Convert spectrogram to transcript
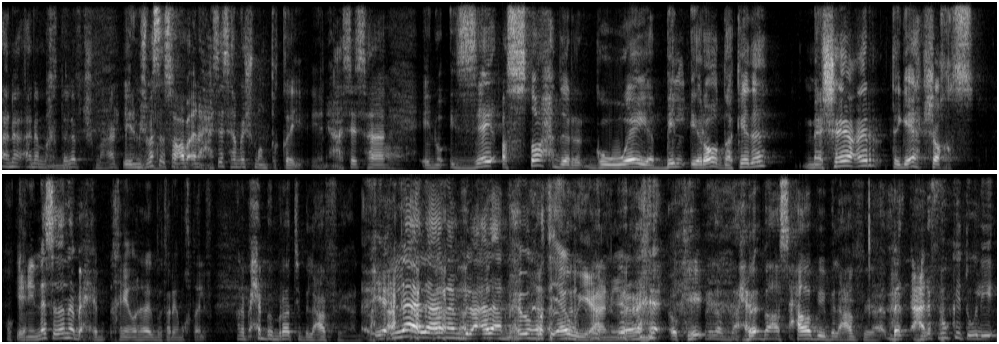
أنا أنا ما اختلفتش معاك. يعني مش بس صعبة أنا حاسسها مش منطقية. يعني حاسسها آه. إنه إزاي أستحضر جوايا بالإرادة كده مشاعر تجاه شخص. okay. يعني الناس اللي أنا بحب خليني أقولها لك بطريقة مختلفة. أنا بحب مراتي بالعافية يعني. لا لا أنا لا أنا بحب مراتي قوي يعني. okay. بحب أصحابي بالعافية. بس عارف ممكن تقول إيه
